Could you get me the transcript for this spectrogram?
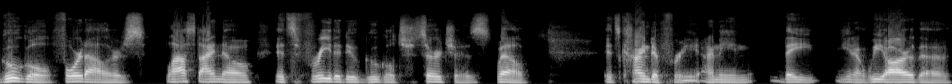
Google, $4. Last I know, it's free to do Google searches. Well, it's kind of free. I mean, they, you know, we are the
